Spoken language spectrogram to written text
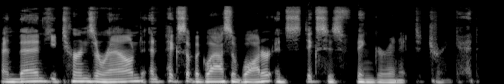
And then he turns around and picks up a glass of water and sticks his finger in it to drink it.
